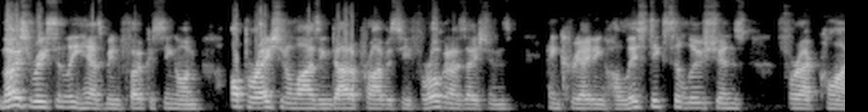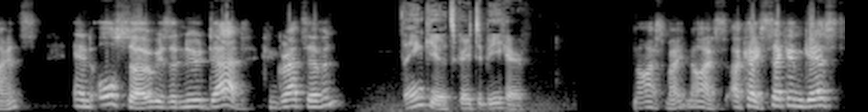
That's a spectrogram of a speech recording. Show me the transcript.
Most recently, he has been focusing on operationalizing data privacy for organizations and creating holistic solutions for our clients. And also is a new dad. Congrats, Evan. Thank you. It's great to be here. Nice, mate. Nice. Okay, second guest,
